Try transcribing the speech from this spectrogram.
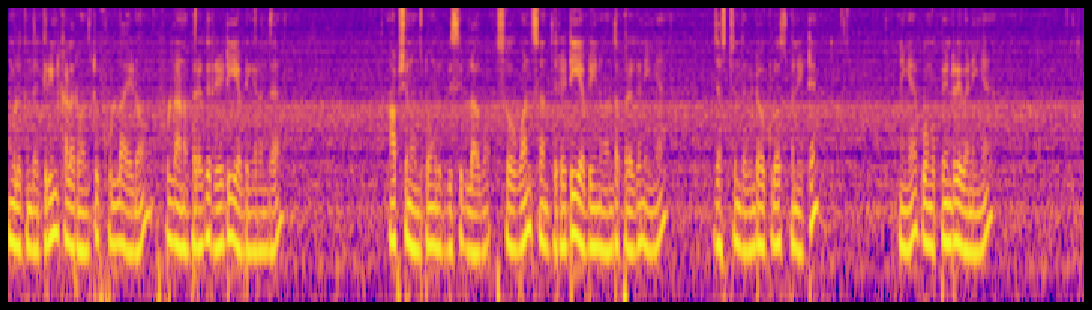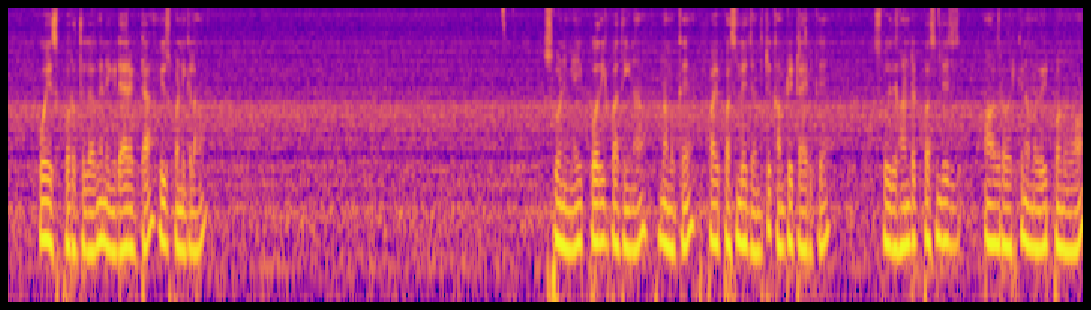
உங்களுக்கு இந்த க்ரீன் கலர் வந்துட்டு ஃபுல்லாகிடும் ஃபுல்லான பிறகு ரெடி அப்படிங்கிற அந்த ஆப்ஷன் வந்துட்டு உங்களுக்கு விசிபிள் ஆகும். ஸோ ஒன்ஸ் அந்த ரெடி அப்படின்னு வந்த பிறகு நீங்கள் ஜஸ்ட் இந்த விண்டோவை க்ளோஸ் பண்ணிவிட்டு நீங்கள் இப்போ உங்கள் பென்ட்ரைவை நீங்கள் ஓஎஸ் போகிறதுக்காக நீங்கள் டைரெக்டாக யூஸ் பண்ணிக்கலாம். ஸோ நீங்கள் இப்போதைக்கு பார்த்தீங்கன்னா நமக்கு ஃபைவ் பர்சன்டேஜ் வந்துட்டு கம்ப்ளீட் ஆகிருக்கு ஸோ இது ஹண்ட்ரட் பர்சன்டேஜ் ஆகிற வரைக்கும் நம்ம வெயிட் பண்ணுவோம்.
